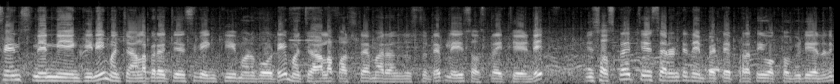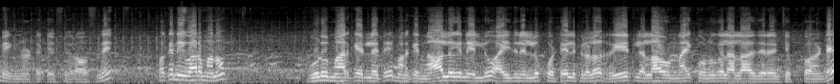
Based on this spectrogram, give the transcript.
ఫ్రెండ్స్ నేను మీ వెంకీని. మన ఛానల్ పేరు వచ్చేసి వెంకీ మనబోటి. మా ఛానల్ ఫస్ట్ టైం అని చూస్తుంటే ప్లీజ్ సబ్స్క్రైబ్ చేయండి. మీరు సబ్స్క్రైబ్ చేశారంటే నేను పెట్టే ప్రతి ఒక్క వీడియో అనేది మీకు నోటిఫికేషన్ రావుతుంది ఓకే ఈ వారం మనం గూడు మార్కెట్లో అయితే మనకి నాలుగు నెలలు ఐదు నెలలు పొట్టేళ్ళ పిల్లలు రేట్లు ఎలా ఉన్నాయి కొనుగోలు ఎలా జరిగాయని చెప్పుకోవాలంటే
